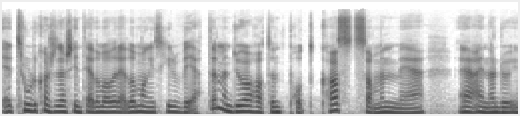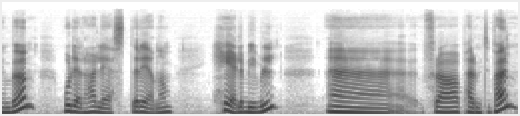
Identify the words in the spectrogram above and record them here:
Jeg tror det kanskje det har skint gjennom allerede, og mange sikkert vet det, men du har hatt en podkast sammen med eh, Einar Døgenbøen, hvor dere har lest dere gjennom hele Bibelen. Eh, fra perm til perm.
